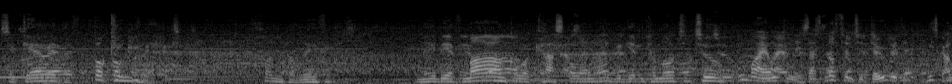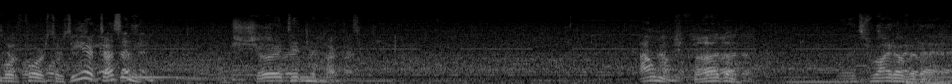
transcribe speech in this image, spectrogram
Sir Garrett the fucking Great. Unbelievable. Maybe if my uncle were Castellan, I'd be getting promoted too. Who my uncle is has nothing to do with it. He's got Lord Forrester's ear, doesn't he? I'm sure it didn't hurt. How much further? It's right over there.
